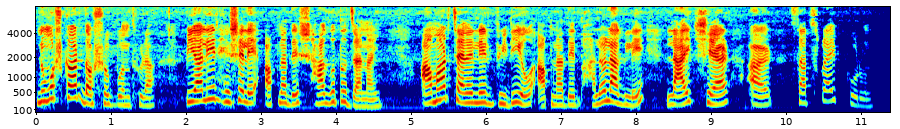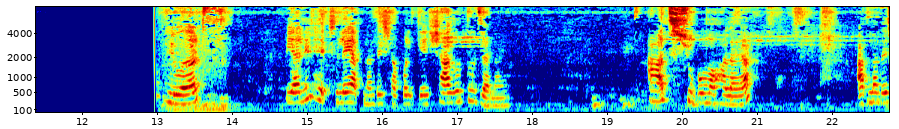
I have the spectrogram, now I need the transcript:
নমস্কার দর্শক বন্ধুরা। পিয়ালির হেসেলে আপনাদের স্বাগত জানাই। আমার চ্যানেলের ভিডিও আপনাদের ভালো লাগলে লাইক, শেয়ার আর সাবস্ক্রাইব করুন। ভিউয়ার্স, পিয়ালির হেসেলে আপনাদের সকলকে স্বাগত জানাই। আজ শুভ মহালয়া। আপনাদের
